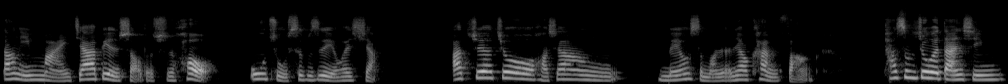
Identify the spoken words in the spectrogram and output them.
当你买家变少的时候，屋主是不是也会想啊？这就好像没有什么人要看房，他是不是就会担心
